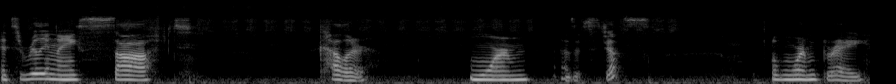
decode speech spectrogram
It's really nice, soft color warm, as it suggests, a warm gray.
